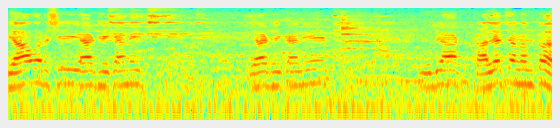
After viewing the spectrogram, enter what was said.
यावर्षी या ठिकाणी या ठिकाणी उद्या काल्याच्या नंतर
